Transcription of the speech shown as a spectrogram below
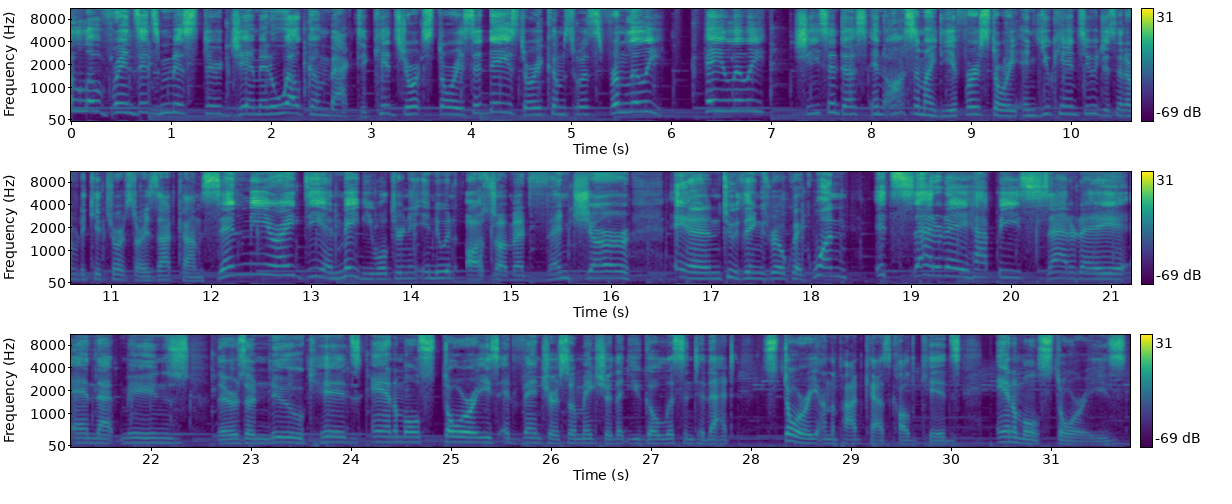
Hello, friends, it's Mr. Jim, and welcome back to Kids Short Stories. Today's story comes to us from Lily. Hey, Lily! She sent us an awesome idea for a story, and you can too. Just head over to kidshortstories.com, send me your idea, and maybe we'll turn it into an awesome adventure. And two things, real quick. One, it's Saturday. Happy Saturday, and that means there's a new Kids Animal Stories adventure. So make sure that you go listen to that story on the podcast called Kids Animal Stories.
